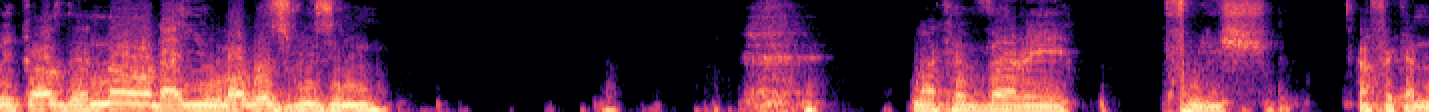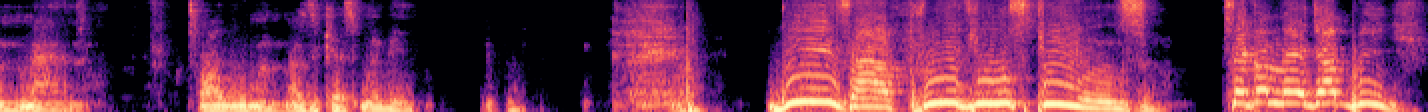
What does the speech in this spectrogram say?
Because they know that you will always reason like a very foolish African man or woman, as the case may be. These are preview schemes. Second major bridge,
